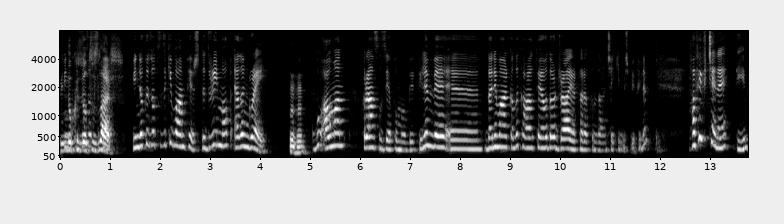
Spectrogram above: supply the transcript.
1930'lar. 1932 Vampir The Dream of Alan Gray. Hı hı. Bu Alman Fransız yapımı bir film ve e, Danimarkalı Karl Theodor Dreyer tarafından çekilmiş bir film. Hafifçene diyeyim.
